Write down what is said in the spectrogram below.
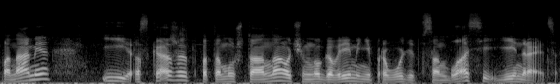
Панаме. И расскажет, потому что она очень много времени проводит в Сан-Бласе, ей нравится.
